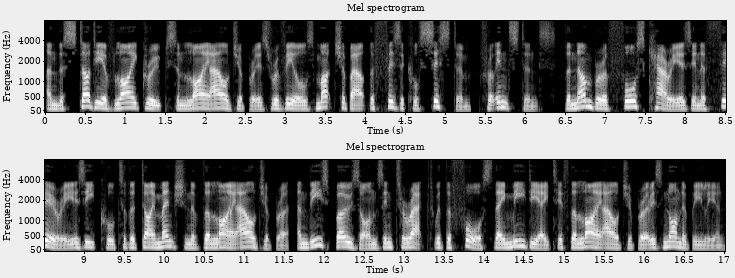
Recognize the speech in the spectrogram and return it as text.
and the study of Lie groups and Lie algebras reveals much about the physical system. For instance, the number of force carriers in a theory is equal to the dimension of the Lie algebra, and these bosons interact with the force they mediate if the Lie algebra is nonabelian.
